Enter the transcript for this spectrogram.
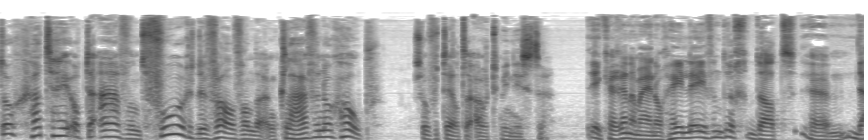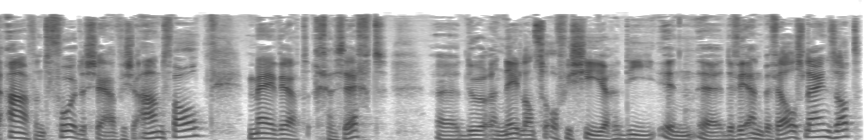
Toch had hij op de avond voor de val van de enclave nog hoop. Zo vertelt de oud-minister. Ik herinner mij nog heel levendig dat uh, de avond voor de Servische aanval... mij werd gezegd uh, door een Nederlandse officier die in uh, de VN-bevelslijn zat.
